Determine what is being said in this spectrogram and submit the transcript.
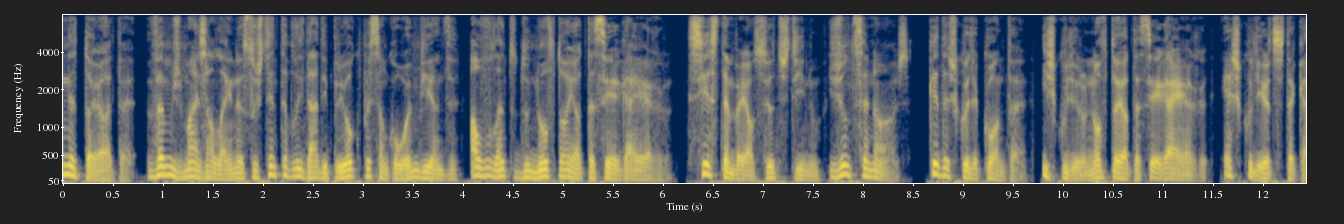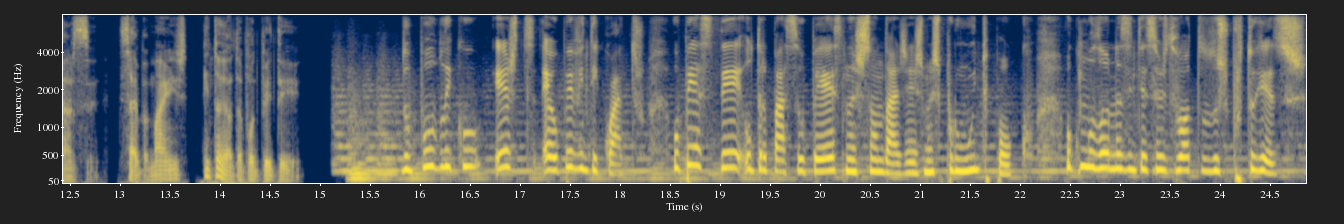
Na Toyota, vamos mais além na sustentabilidade e preocupação com o ambiente ao volante do novo Toyota CHR. Se esse também é o seu destino, junte-se a nós. Cada escolha conta. E escolher o um novo Toyota CHR é escolher destacar-se. Saiba mais em Toyota.pt. Do público, este é o P24. O PSD ultrapassa o PS nas sondagens, mas por muito pouco. O que mudou nas intenções de voto dos portugueses?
